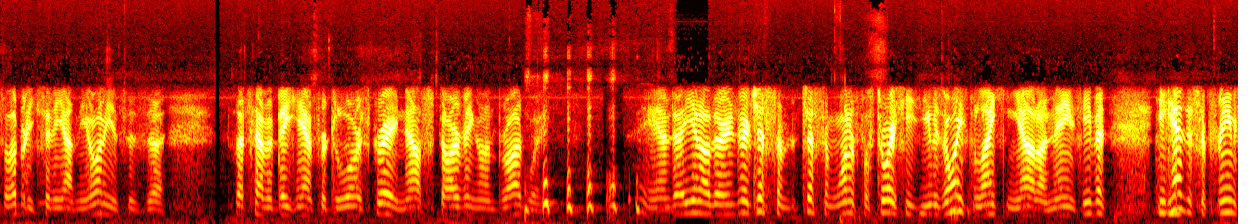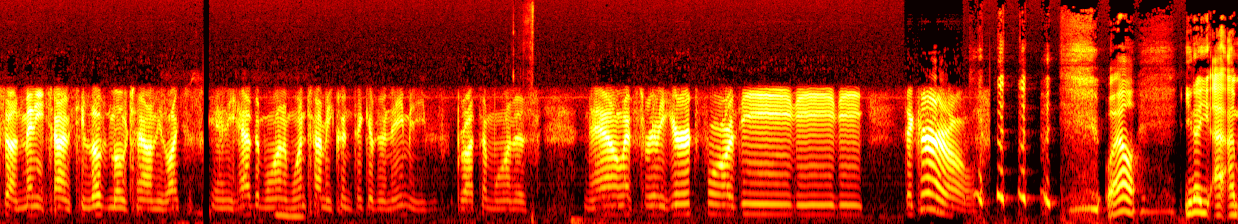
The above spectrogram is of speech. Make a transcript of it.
celebrities sitting out in the audience. As, uh, let's have a big hand for Dolores Gray, now starving on Broadway. and uh, you know, there there are just some just some wonderful stories. He he was always blanking out on names. Even he had the Supremes on many times. He loved Motown. He liked, to, and he had them on. And one time he couldn't think of their name, and he brought them on as. Now let's really hear it for the the the the girls. well, you know, you, I,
